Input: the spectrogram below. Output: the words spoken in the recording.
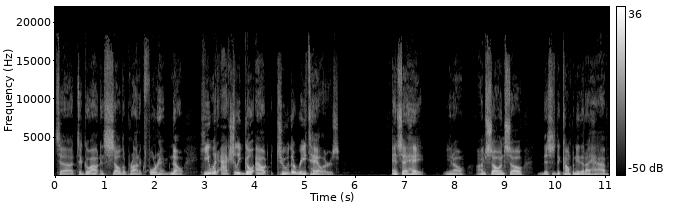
to, to go out and sell the product for him. No, he would actually go out to the retailers and say, hey, you know, I'm so and so. This is the company that I have.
